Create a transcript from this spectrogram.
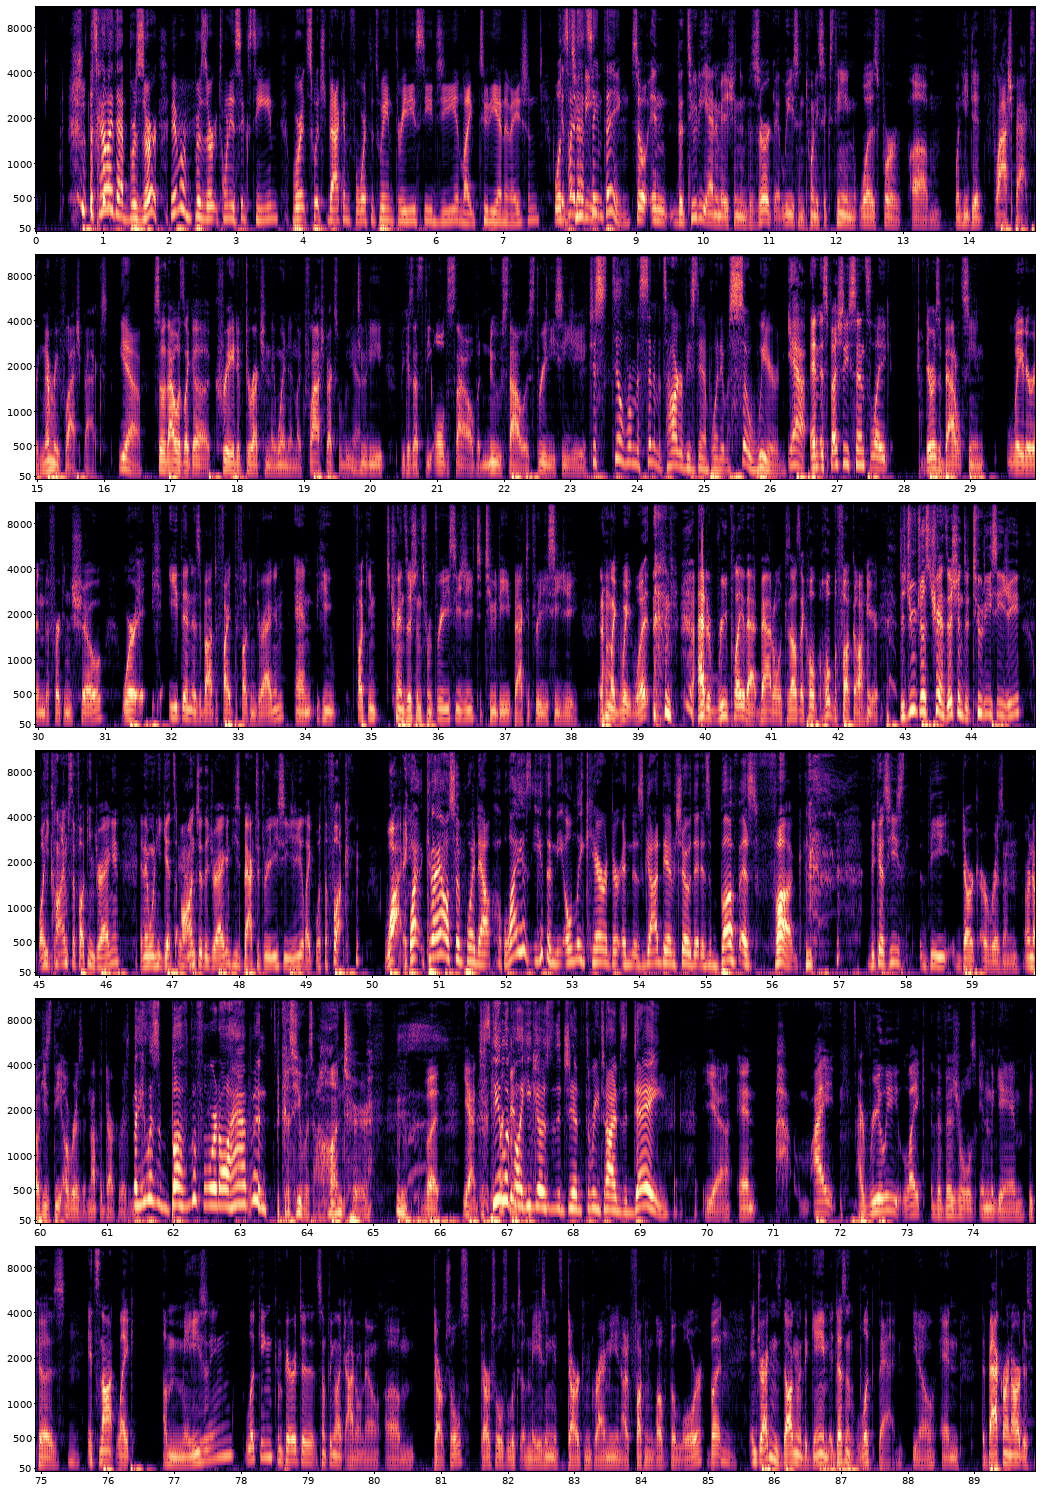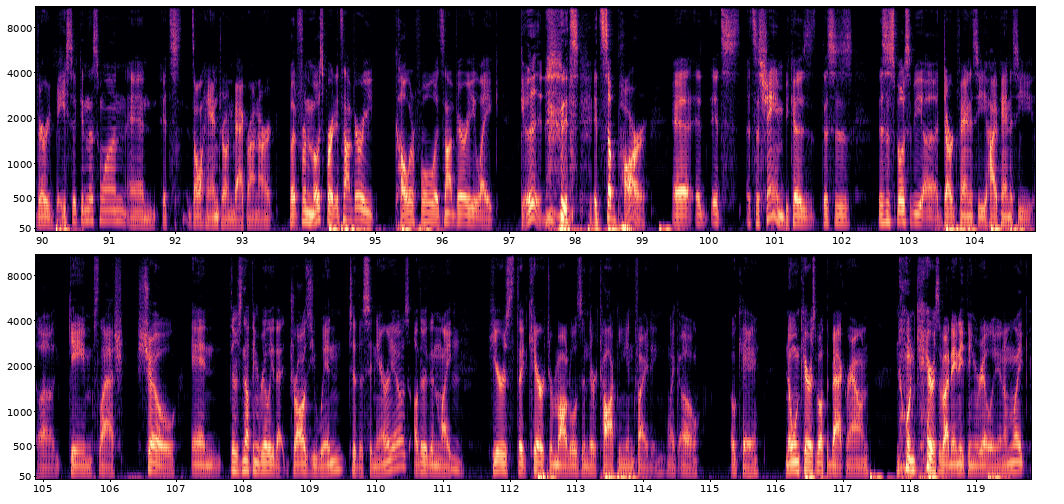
It's kind of like that Berserk. Remember Berserk 2016, where it switched back and forth between 3D CG and like 2D animation? Well, it's like that 2D same thing. So in the 2D animation in Berserk, at least in 2016, was for um when he did flashbacks, like memory flashbacks. Yeah, So that was like a creative direction they went in. Like flashbacks will be Yeah. 2D because that's the old style, but new style is 3D CG. just still from a cinematography standpoint, it was so weird. Yeah, and especially since like there was a battle scene later in the freaking show where it, Ethan is about to fight the fucking dragon and he fucking transitions from 3D CG to 2D back to 3D CG. And I'm like, wait, what? I had to replay that battle because I was like, hold, hold the fuck on here. Did you just transition to 2D CG while he climbs the fucking dragon? And then when he gets onto the dragon, he's back to 3D CG? Like, what the fuck? Why? Why, can I also point out why is Ethan the only character in this goddamn show that is buff as fuck? Because he's the Dark Arisen. Or no, he's the Arisen, not the Dark Arisen. but he was buff before it all happened. because he was a hunter. but yeah, just He looked like he goes to the gym three times a day. yeah, and I I really like the visuals in the game because Hmm. it's not like amazing looking compared to something like I don't know, um Dark Souls. Dark Souls looks amazing. It's dark and grimy and I fucking love the lore. But Hmm. in Dragon's Dogma the game, it doesn't look bad, you know? And the background art is very basic in this one and it's it's all hand drawn background art. But for the most part, it's not very colorful. It's not very like good. it's it's subpar. Uh, it, it's it's a shame because this is this is supposed to be a dark fantasy, high fantasy uh, game slash show, and there's nothing really that draws you in to the scenarios other than like here's the character models and they're talking and fighting. Like oh, okay, no one cares about the background. No one cares about anything really, and I'm like,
